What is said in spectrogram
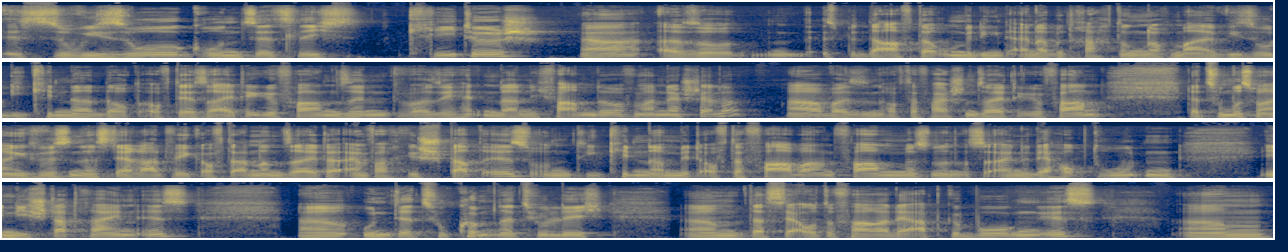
ist sowieso grundsätzlich kritisch. Ja, also es bedarf da unbedingt einer Betrachtung nochmal, wieso die Kinder dort auf der Seite gefahren sind, weil sie hätten da nicht fahren dürfen an der Stelle, ja, weil sie sind auf der falschen Seite gefahren. Dazu muss man eigentlich wissen, dass der Radweg auf der anderen Seite einfach gesperrt ist und die Kinder mit auf der Fahrbahn fahren müssen und das eine der Hauptrouten in die Stadt rein ist. Äh, und dazu kommt natürlich, ähm, dass der Autofahrer, der abgebogen ist, ähm,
